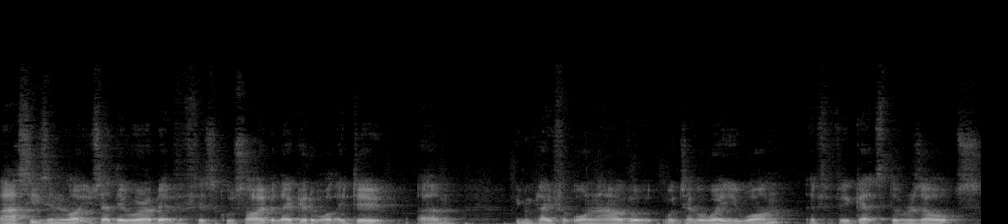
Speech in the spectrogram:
last season, like you said, they were a bit of a physical side, but they're good at what they do. Um, you can play football however whichever way you want if it gets the results.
